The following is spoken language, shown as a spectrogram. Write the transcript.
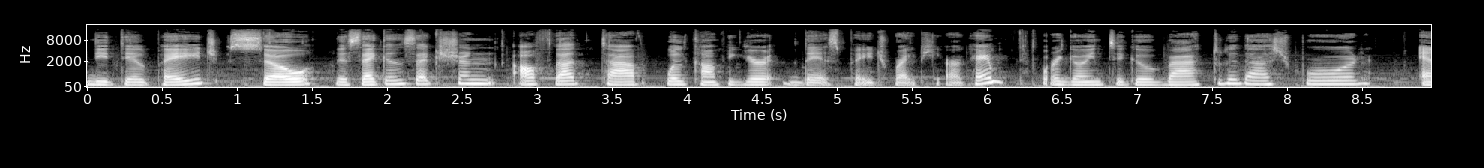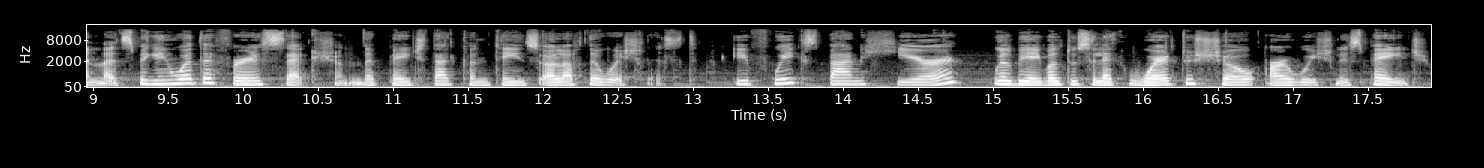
detail page. So the second section of that tab will configure this page right here, okay? We're going to go back to the dashboard and let's begin with the first section, the page that contains all of the wish list. If we expand here, we'll be able to select where to show our wishlist page.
